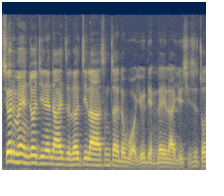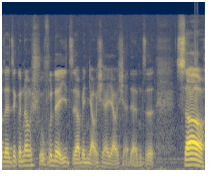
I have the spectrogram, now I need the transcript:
希望你们很多今天的孩子乐记啦。现在的我有点累了，尤其是坐在这个那么舒服的椅子那边摇下摇下这样子。So，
